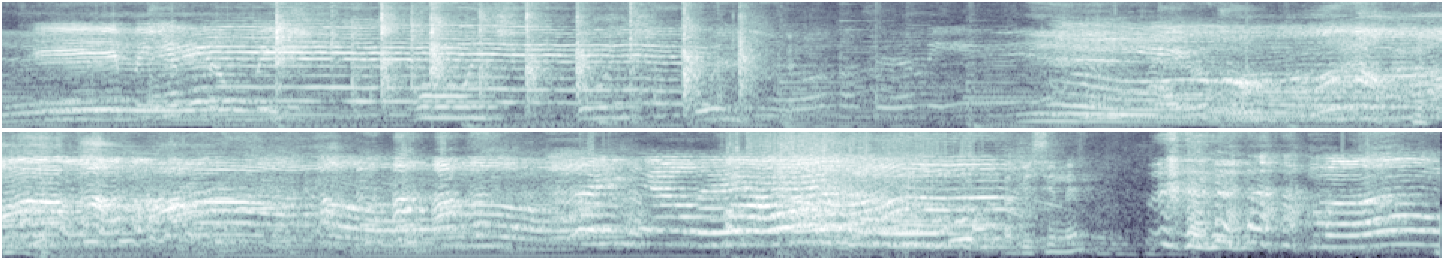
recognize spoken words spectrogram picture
Eh, Habisin ya. Mau.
